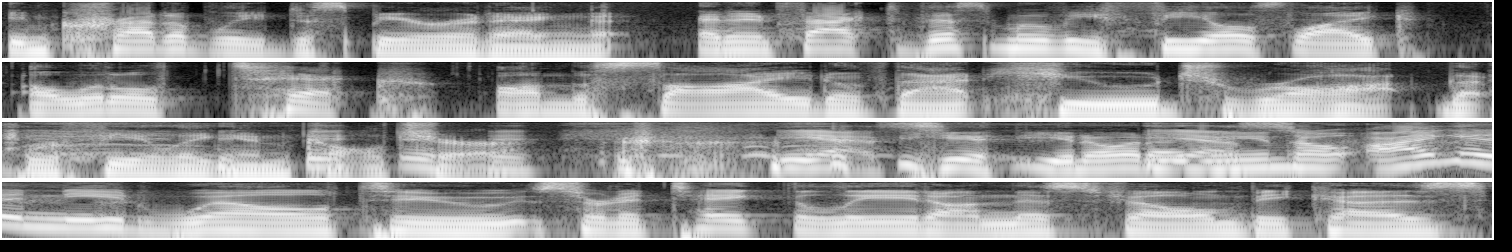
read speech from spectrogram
incredibly dispiriting. And in fact, this movie feels like a little tick on the side of that huge rot that we're feeling in culture. Yes. you, you know what yeah, I mean? so I'm going to need Will to sort of take the lead on this film because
